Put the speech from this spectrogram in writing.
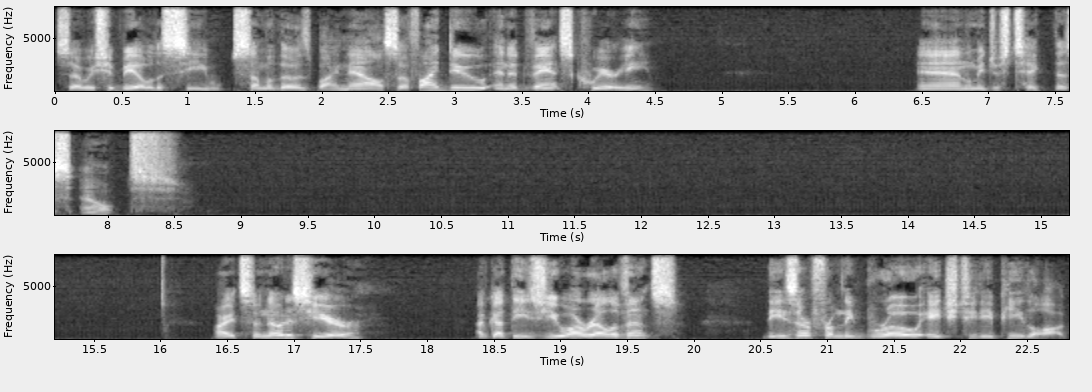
So we should be able to see some of those by now. So if I do an advanced query, and let me just take this out. All right, so notice here, I've got these URL events. These are from the Bro HTTP log.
